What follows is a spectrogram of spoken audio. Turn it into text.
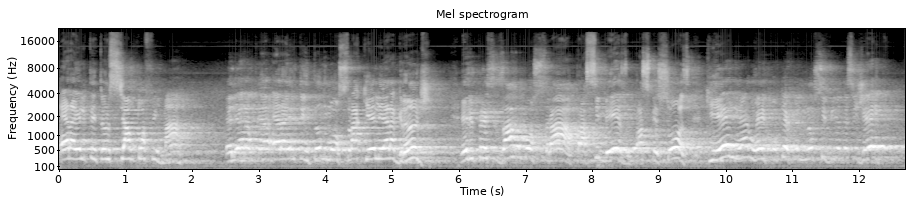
Era ele tentando se autoafirmar, ele era, era ele tentando mostrar que ele era grande, ele precisava mostrar para si mesmo, para as pessoas, que ele era o rei, porque ele não se via desse jeito.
